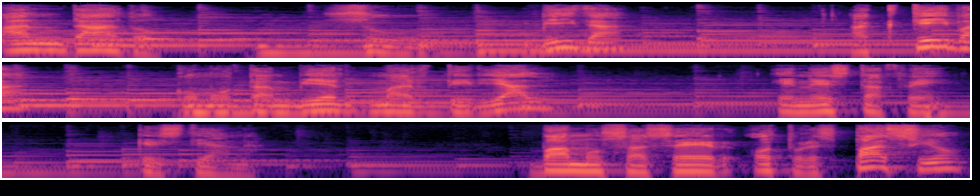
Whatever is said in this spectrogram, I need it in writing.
han dado su vida activa como también martirial en esta fe cristiana. Vamos a hacer otro espacio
